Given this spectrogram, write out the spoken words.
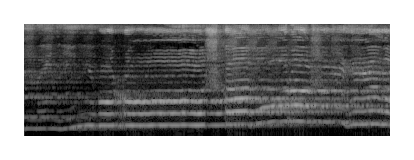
Мені ворожка ворожила,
